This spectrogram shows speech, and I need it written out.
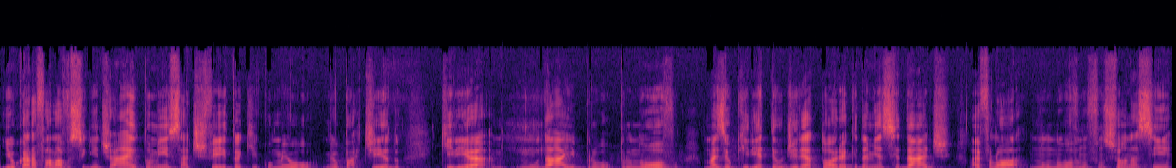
E o cara falava o seguinte: ah, eu estou meio insatisfeito aqui com o meu, meu partido, queria mudar aí para o novo, mas eu queria ter o diretório aqui da minha cidade. Aí falou: ó, no novo não funciona assim.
